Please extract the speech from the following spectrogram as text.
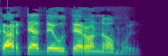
Cartea Deuteronomul.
